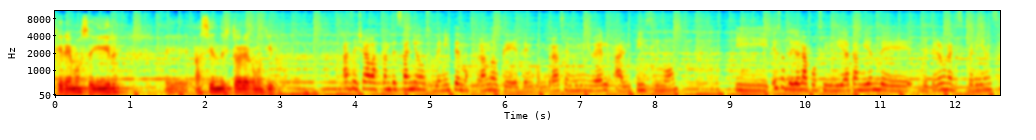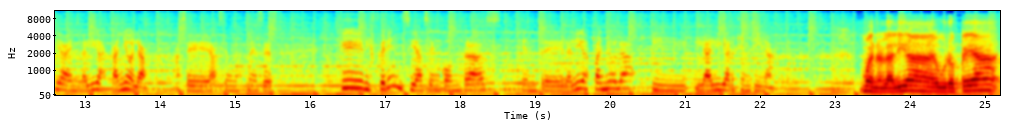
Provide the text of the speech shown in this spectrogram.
queremos seguir eh, haciendo historia como equipo. Hace ya bastantes años venís demostrando que te encontrás en un nivel altísimo y eso te dio la posibilidad también de, tener una experiencia en la Liga Española hace, hace unos meses. ¿Qué diferencias encontrás entre la Liga Española y la Liga Argentina? Bueno, la Liga Europea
